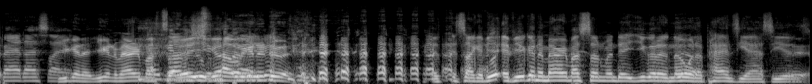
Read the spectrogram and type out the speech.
badass I am. You're gonna you're gonna marry my There son. you go, how we're there gonna do it. It- it's like if, you, if you're gonna marry my son one day you gotta know what a pansy ass he is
